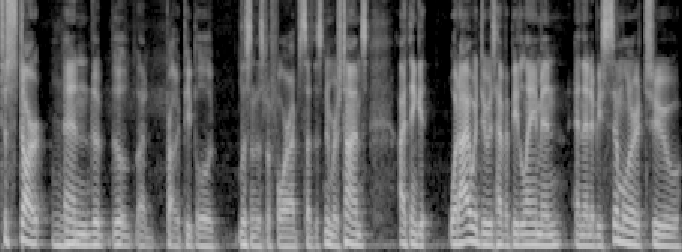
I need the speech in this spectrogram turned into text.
to start, Mm-hmm. and the, the, uh, probably people who listen to this before. I've said this numerous times. I think it, what I would do is have it be Layman, and then it'd be similar to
